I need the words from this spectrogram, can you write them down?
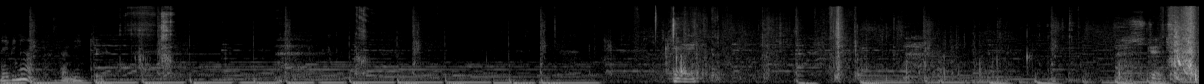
Maybe not. I don't need to. Okay. Stretch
